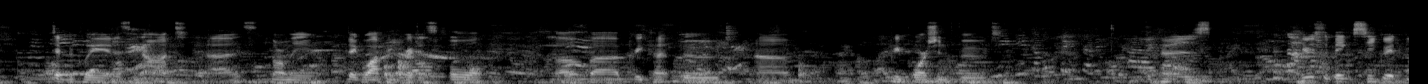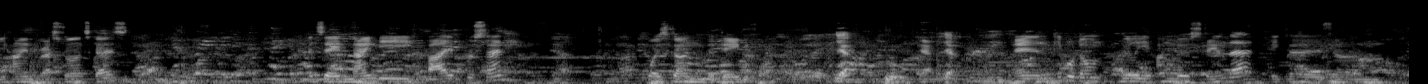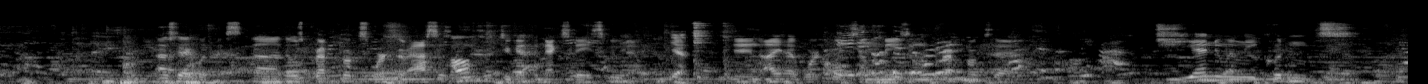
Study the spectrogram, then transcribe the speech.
typically it is not. Uh, it's normally big walk-in fridges full of uh, pre-cut food, um, pre-portioned food. Because here's the big secret behind restaurants, guys. I'd say 95% was done the day before. Yeah. Yeah. Yeah. And people don't really understand that because um, how should I put this? Uh, those prep cooks work their asses off to get the next day's food out. Yeah. And I have worked with some amazing prep cooks that genuinely couldn't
